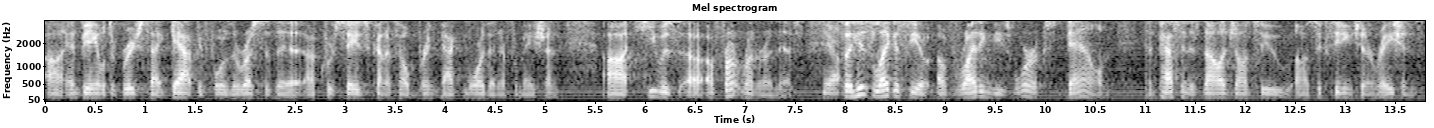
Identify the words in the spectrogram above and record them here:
uh, and being able to bridge that gap before the rest of the uh, Crusades kind of helped bring back more of that information. Uh, he was a, a front runner in this. Yeah. So his legacy of, of writing these works down and passing his knowledge on to uh, succeeding generations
